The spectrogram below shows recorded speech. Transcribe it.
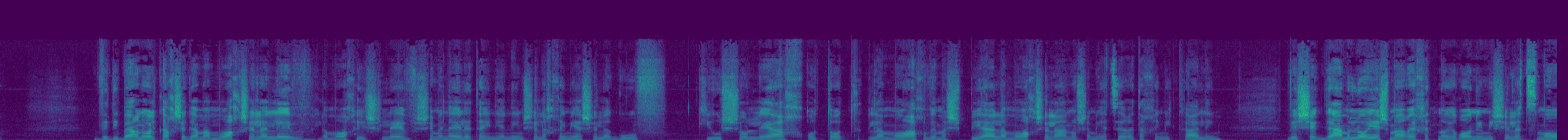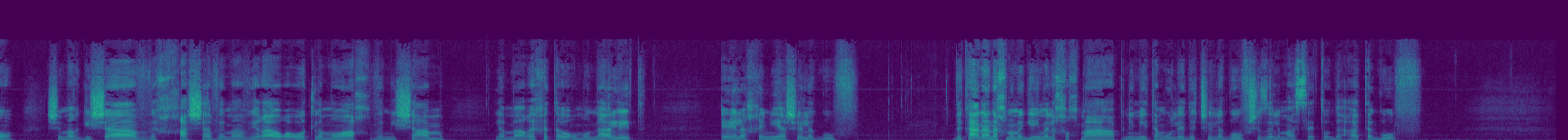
ודיברנו על כך שגם המוח של הלב, למוח יש לב שמנהל את העניינים של הכימיה של הגוף, כי הוא שולח אותות למוח ומשפיע על המוח שלנו שמייצר את הכימיקלים. ושגם לו יש מערכת נוירונים משל עצמו, שמרגישה וחשה ומעבירה הוראות למוח, ומשם למערכת ההורמונלית, אל הכימיה של הגוף. וכאן אנחנו מגיעים אל החוכמה הפנימית המולדת של הגוף, שזה למעשה תודעת הגוף.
